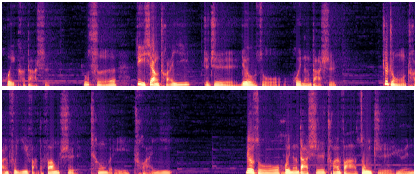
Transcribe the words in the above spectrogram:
慧可大师，如此地相传衣，直至六祖慧能大师。这种传付衣法的方式称为传衣。六祖慧能大师传法宗旨云：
